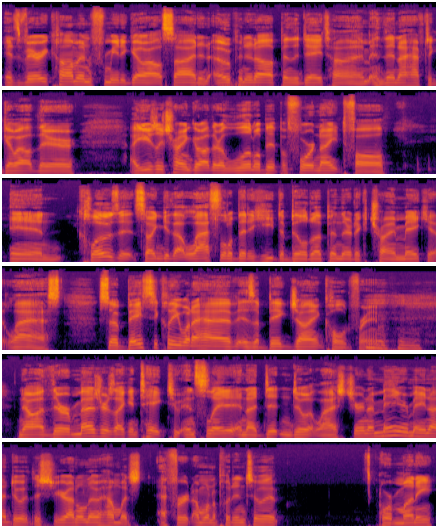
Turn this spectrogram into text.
it's very common for me to go outside and open it up in the daytime and then I have to go out there. I usually try and go out there a little bit before nightfall and close it so I can get that last little bit of heat to build up in there to try and make it last. So basically what I have is a big giant cold frame. Now there are measures I can take to insulate it and I didn't do it last year and I may or may not do it this year. I don't know how much effort I want to put into it or money.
